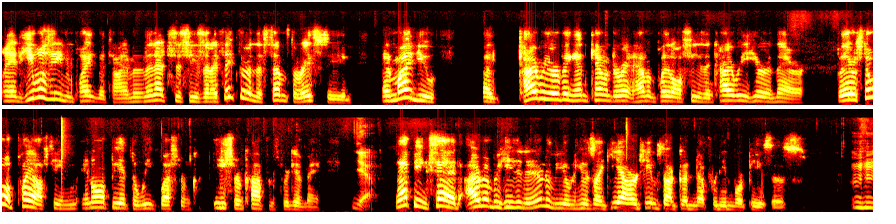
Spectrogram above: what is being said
and he wasn't even playing at the time. And the next season, I think they're in the seventh or eighth seed. And mind you, like Kyrie Irving and Kevin Durant haven't played all season. Kyrie here and there, but they're still a playoff team, and albeit the weak Western Eastern Conference. Forgive me. Yeah. That being said, I remember he did an interview and he was like, "Yeah, our team's not good enough. We need more pieces." Mm-hmm.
